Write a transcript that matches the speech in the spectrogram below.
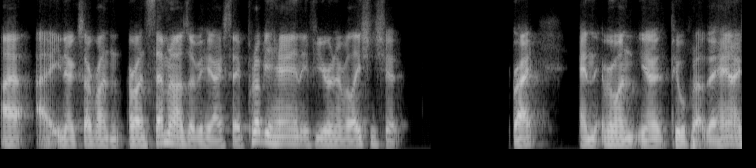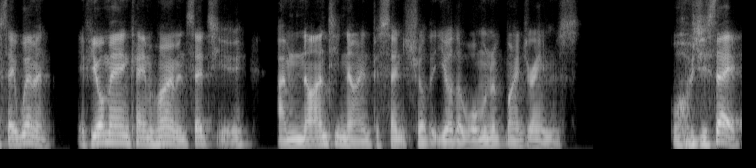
I, I you know, because I run I run seminars over here. I say, put up your hand if you're in a relationship, right? And everyone, you know, people put up their hand. I say, women, if your man came home and said to you, "I'm 99% sure that you're the woman of my dreams," what would you say?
